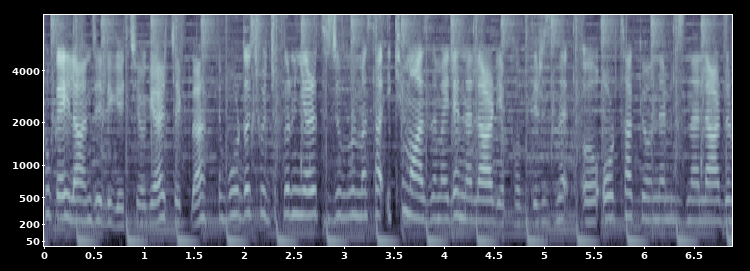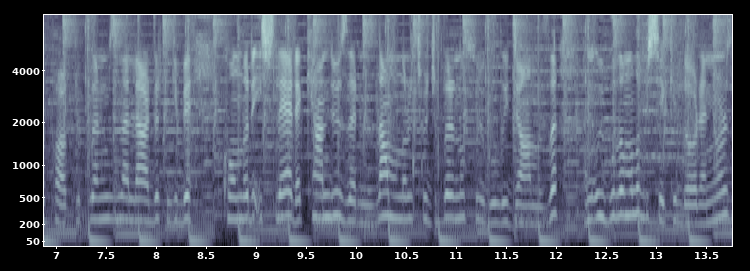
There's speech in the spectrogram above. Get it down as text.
Çok eğlenceli geçiyor gerçekten. Burada çocukların yaratıcılığı mesela iki malzemeyle neler yapabiliriz, e, ortak yönlerimiz nelerdir, farklılıklarımız nelerdir gibi konuları işleyerek kendi üzerimizden bunları çocuklara nasıl uygulayacağımızı hani uygulamalı bir şekilde öğreniyoruz.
